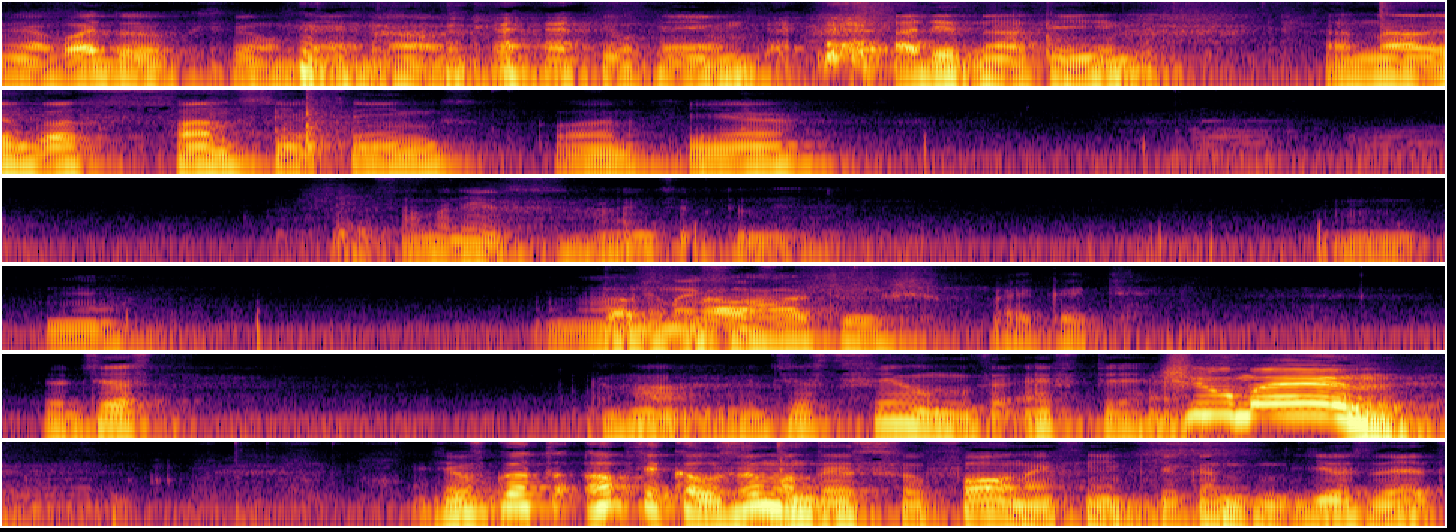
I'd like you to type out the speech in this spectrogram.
Yeah, why do you film me? No, film him. I did nothing. And now we've got fancy things going here. Somebody is writing to me. Mm, yeah. And now Doesn't know how to make it. You just come on. You just film the FPS. Zoom in! You've got optical zoom on this phone. I think you can use it.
